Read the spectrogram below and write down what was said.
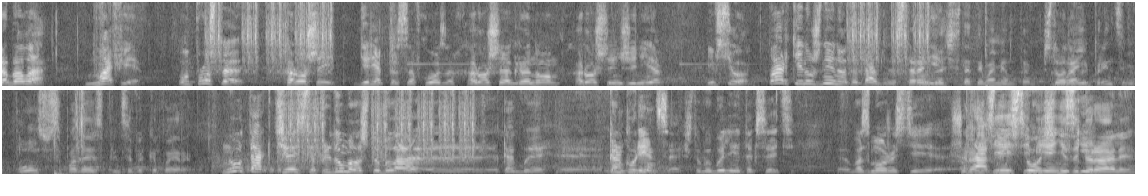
Кабала, мафия. Он просто хороший директор совхоза, хороший агроном, хороший инженер. И все. Партии нужны, но это так, на стороне. для чистоты момента. Что Мои такое? принципы полностью совпадают с принципами КПРФ. Ну, так человечество придумало, что была э, как бы э, конкуренция, чтобы были, так сказать, э, возможности Чтобы разные семьи источники. не забирали.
